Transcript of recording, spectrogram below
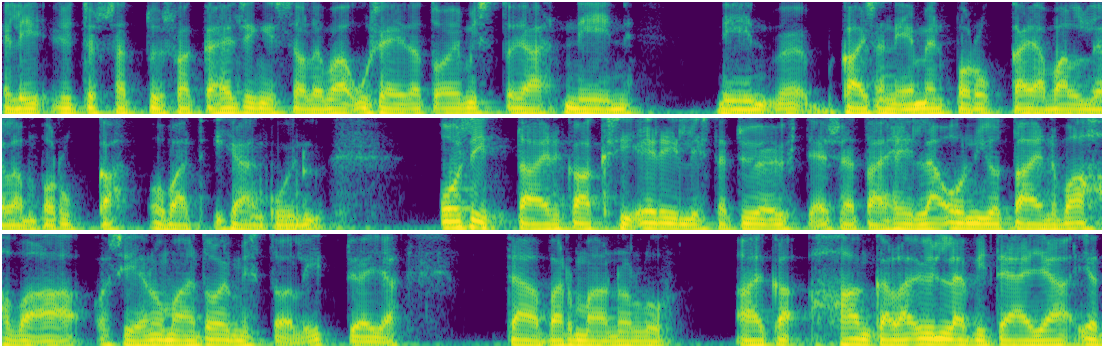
Eli nyt jos sattuisi vaikka Helsingissä olemaan useita toimistoja, niin, niin Kaisaniemen porukka ja Vallilan porukka ovat ikään kuin osittain kaksi erillistä työyhteisöä tai heillä on jotain vahvaa siihen omaan toimistoon liittyen ja tämä on varmaan ollut aika hankala ylläpitää ja, ja,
